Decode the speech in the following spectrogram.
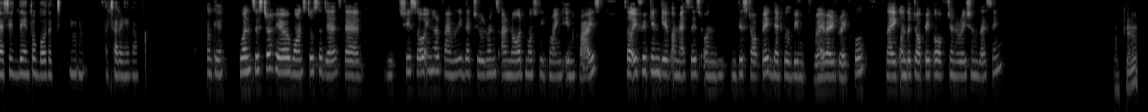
मैसेज दें तो बहुत अच्छा अच्छा रहेगा Okay. One sister here wants to suggest that she saw in her family that children are not mostly growing in Christ. So if you can give a message on this topic, that will be very, very grateful. Like on the topic of generation blessing. Okay.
